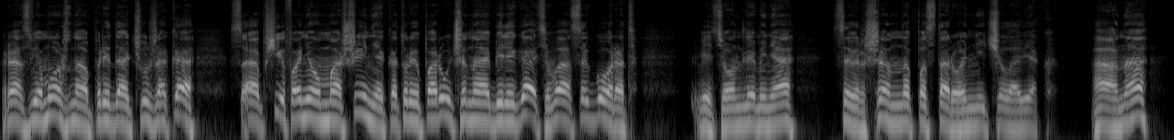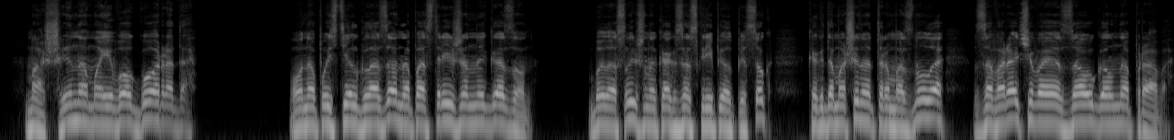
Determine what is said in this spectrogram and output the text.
Разве можно предать чужака, сообщив о нем машине, которой поручено оберегать вас и город? Ведь он для меня совершенно посторонний человек. А она — машина моего города». Он опустил глаза на постриженный газон. Было слышно, как заскрипел песок, когда машина тормознула, заворачивая за угол направо.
